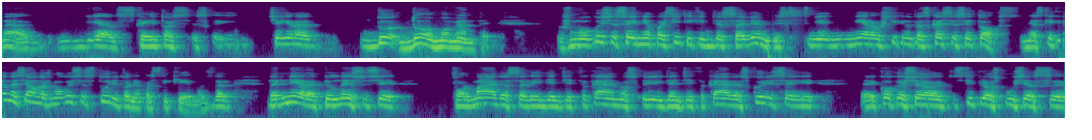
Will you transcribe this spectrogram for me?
na, jie skaitos, čia yra du, du momentai. Žmogus jisai nepasitikintis savim, jis nėra užtikrintas, kas jisai toks. Nes kiekvienas jaunas žmogus jis turi to nepasitikėjimo. Jis dar, dar nėra pilnai susiformavęs, save identifikavęs, kur jisai, e, kokios jo stiprios pusės, e,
